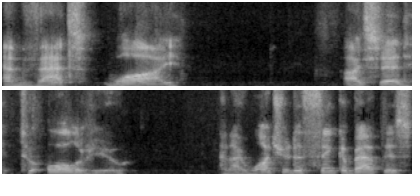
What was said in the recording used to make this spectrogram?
And that's why I said to all of you, and I want you to think about this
